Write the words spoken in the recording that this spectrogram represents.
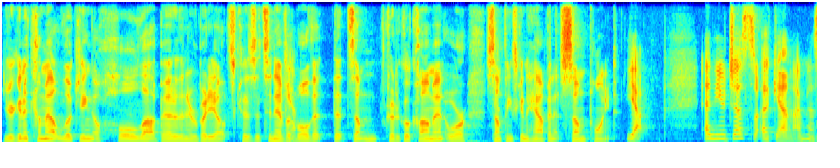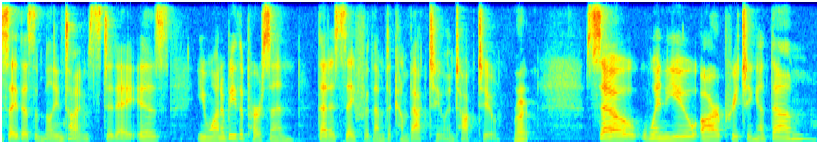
You're going to come out looking a whole lot better than everybody else because it's inevitable that, that something critical comment or something's going to happen at some point. yeah and you just again i'm going to say this a million times today is you want to be the person that is safe for them to come back to and talk to Right. so when you are preaching at them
